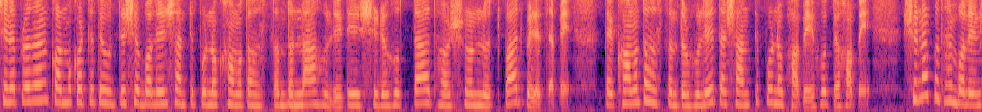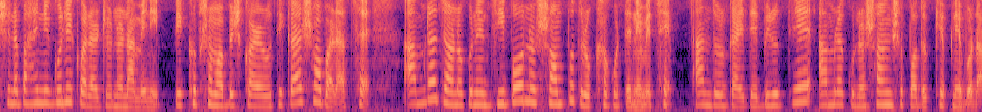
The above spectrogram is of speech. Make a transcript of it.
সেনাপ্রধান কর্মকর্তাদের উদ্দেশ্যে বলেন, শান্তিপূর্ণ ক্ষমতা হস্তান্তর না হলে দেশ হত্যা, ধর্ষণ, লুটপাট বেড়ে যাবে। তাই ক্ষমতা হস্তান্তর হলে তা শান্তিপূর্ণভাবে হতে হবে। সেনাপ্রধান বলেন, সেনাবাহিনী গুলি করার জন্য নামেনি। বিক্ষোভ সমাবেশ করার অধিকার সবার আছে। আমরা জনগণের জীবন ও সম্পদ রক্ষা করতে নেমেছে। আন্দোলনকারীদের বিরুদ্ধে আমরা কোনো সহিংস পদক্ষেপ নেব না।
